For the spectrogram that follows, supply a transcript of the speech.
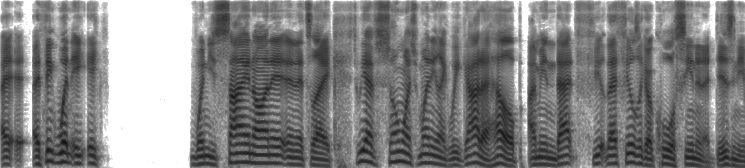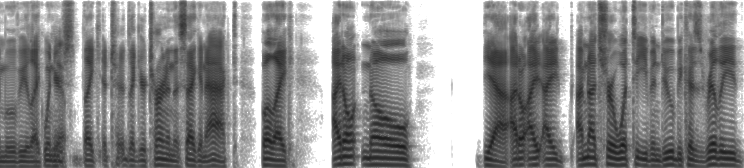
I I think when it, it when you sign on it and it's like we have so much money like we gotta help. I mean that feel that feels like a cool scene in a disney movie like when you're like like you're turning the second act. But like i don't know yeah i don't i, I i'm not sure what to even do because really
